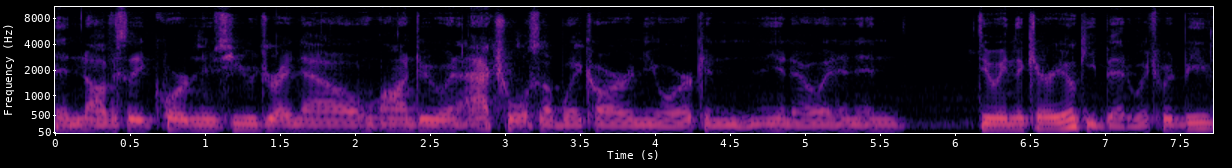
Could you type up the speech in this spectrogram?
and obviously Corden, is huge right now, onto an actual subway car in New York, and you know, and and doing the karaoke bit, which would be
